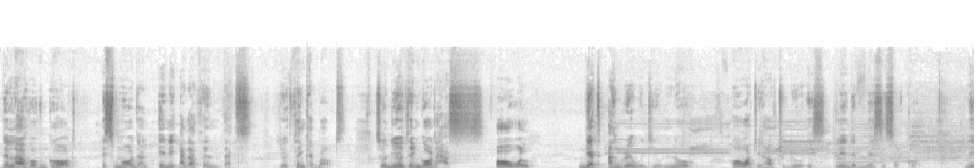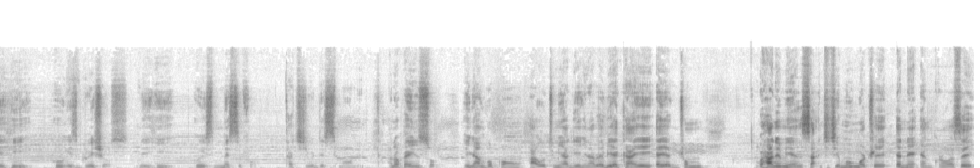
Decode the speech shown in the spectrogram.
the love of God is more than any other thing that you think about. So do you think God has or will get angry with you? No. All what you have to do is plead the mercies of God. May he who is gracious, may he who is merciful touch you this morning. And open so nyankopɔn a ɔtumi adeɛ nyinaa baabi yɛka yi yɛ dwom ɔha ne mmiɛnsa nkyekyɛmu nwɔtwe ne nkron wɔ se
